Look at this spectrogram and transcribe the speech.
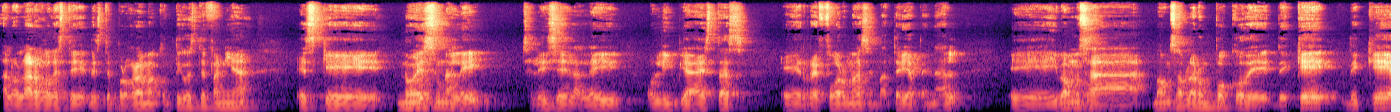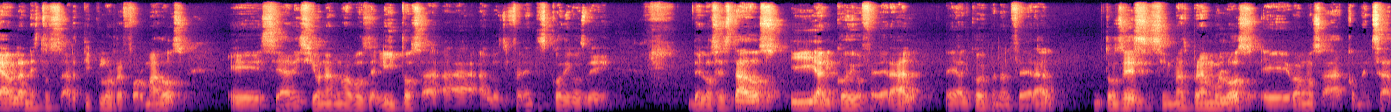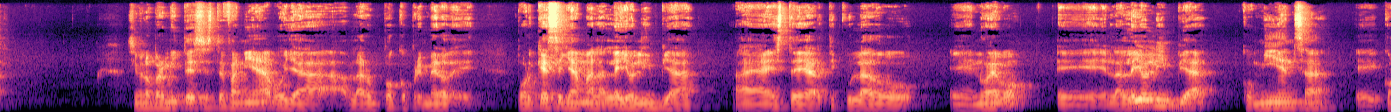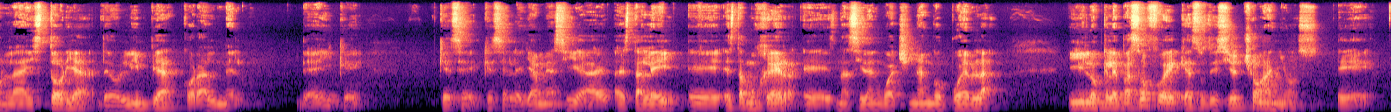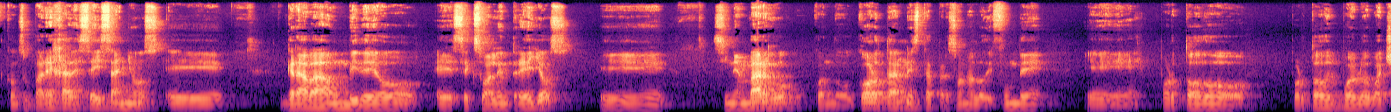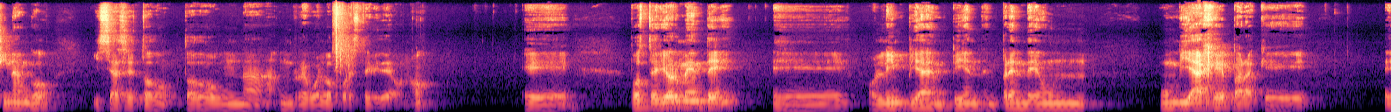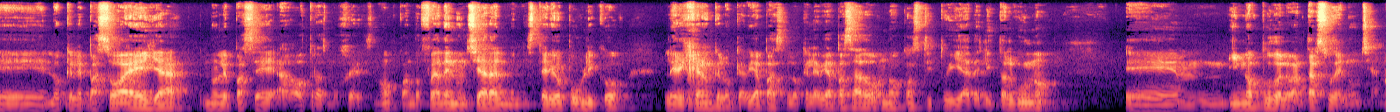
a lo largo de este, de este programa contigo, Estefanía, es que no es una ley, se le dice la ley Olimpia a estas eh, reformas en materia penal. Eh, y vamos a, vamos a hablar un poco de, qué, de qué hablan estos artículos reformados. Eh, se adicionan nuevos delitos a, los diferentes códigos de, de, los estados y al Código Federal, al Código Penal Federal. Entonces, sin más preámbulos, vamos a comenzar. Si me lo permites, Estefanía, voy a hablar un poco primero de por qué se llama la ley Olimpia a este articulado eh, nuevo. Eh, la ley Olimpia comienza eh, con la historia de Olimpia Coral Melo, de ahí que, que, se, que se le llame así a, esta ley. esta mujer es nacida en Huachinango, Puebla, y lo que le pasó fue que a sus 18 años, con su pareja de 6 años, graba un video sexual entre ellos. sin embargo, cuando cortan, esta persona lo difunde eh, por, todo, por todo el pueblo de Huachinango y se hace todo, todo un revuelo por este video, ¿no? Eh, posteriormente, eh, Olimpia emprende un, viaje para que lo que le pasó a ella no le pase a otras mujeres. Cuando fue a denunciar al Ministerio Público, le dijeron que lo que, le había pasado no constituía delito alguno Em, y no pudo levantar su denuncia.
